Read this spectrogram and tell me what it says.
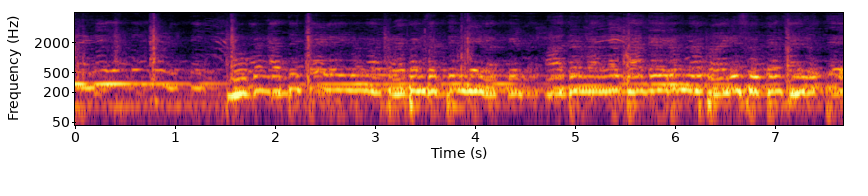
പ്രണയത്തിൻ മുഖം കത്തി തെളിയുന്ന പ്രപഞ്ചത്തിൽ വിളക്ക് ആധർമ്മങ്ങൾ പകരുന്ന പരിശുദ്ധ കരുത്തേ.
